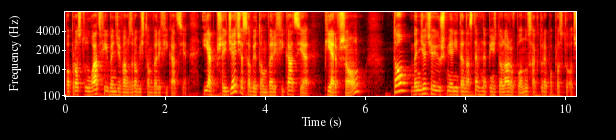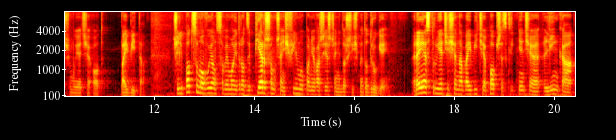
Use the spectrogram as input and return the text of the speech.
po prostu łatwiej będzie Wam zrobić tą weryfikację. I jak przejdziecie sobie tą weryfikację pierwszą, to będziecie już mieli te następne 5 dolarów bonusa, które po prostu otrzymujecie od Bybita. Czyli podsumowując sobie, moi drodzy, pierwszą część filmu, ponieważ jeszcze nie doszliśmy do drugiej. Rejestrujecie się na Bybicie poprzez kliknięcie linka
